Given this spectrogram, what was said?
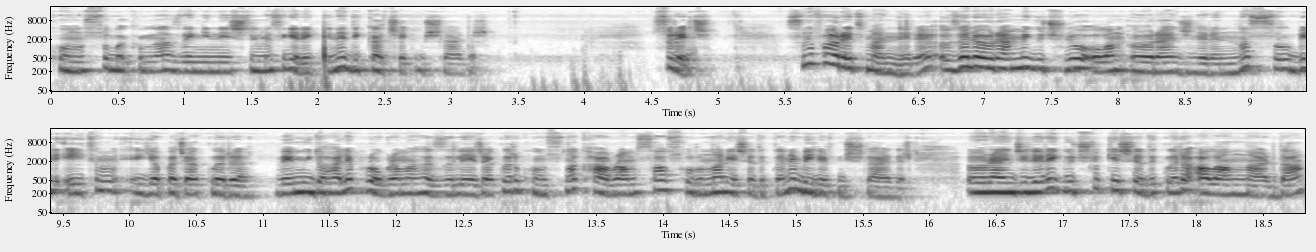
konusu bakımından zenginleştirilmesi gerektiğine dikkat çekmişlerdir. Süreç Sınıf öğretmenleri özel öğrenme güçlüğü olan öğrencilerin nasıl bir eğitim yapacakları ve müdahale programı hazırlayacakları konusunda kavramsal sorunlar yaşadıklarını belirtmişlerdir. Öğrencilere güçlük yaşadıkları alanlarda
